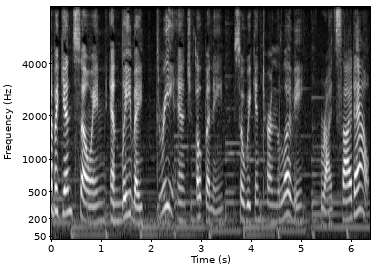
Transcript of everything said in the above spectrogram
I begin sewing and leave a 3 inch opening so we can turn the lovey right side out.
